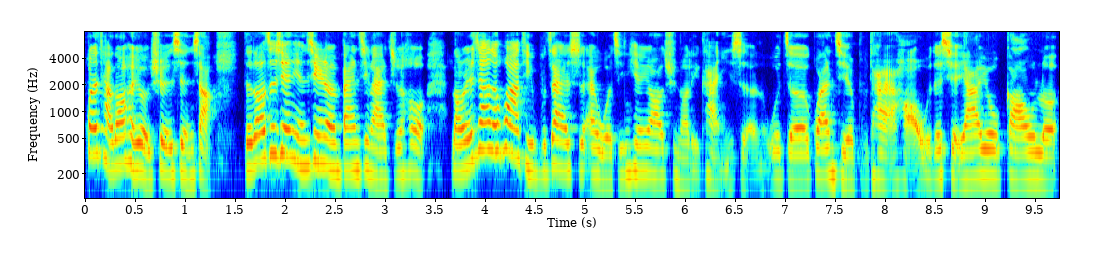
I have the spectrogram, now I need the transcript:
观察到很有趣的现象，等到这些年轻人搬进来之后，老人家的话题不再是哎，我今天又要去哪里看医生，我的关节不太好，我的血压又高了，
